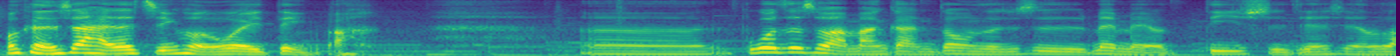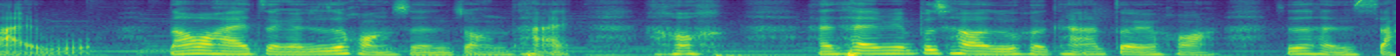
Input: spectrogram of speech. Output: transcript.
我可能现在还在惊魂未定吧。嗯，不过这时候还蛮感动的，就是妹妹有第一时间先赖我，然后我还整个就是恍神状态，然后还在那边不知道如何跟她对话，就是很傻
